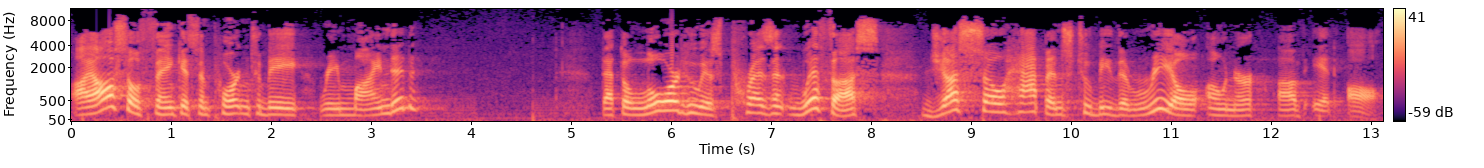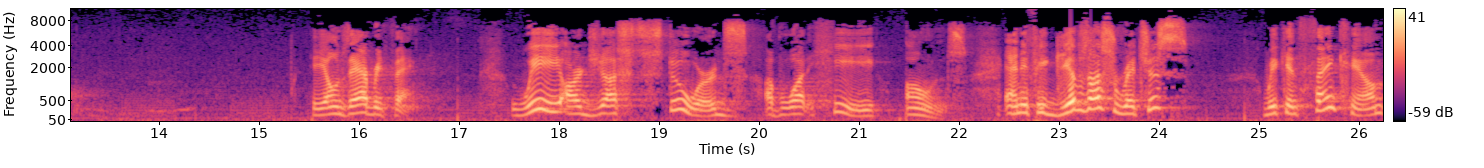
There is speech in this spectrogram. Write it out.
I also think it's important to be reminded that the Lord who is present with us just so happens to be the real owner of it all. He owns everything. We are just stewards of what He owns. And if He gives us riches, we can thank Him,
